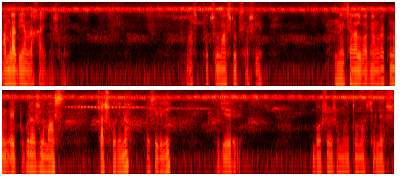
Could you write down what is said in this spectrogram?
আমলা দিয়ে আমরা খাই আসলে। মাছ, প্রচুর মাছ ঢুকছে আসলে। ন্যাচারালভাবে। আমরা কোনো, এই পুকুরে আসলে মাছ চাষ করি না বেসিক্যালি যে বর্ষার সময় তো মাছ চলে আসে।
